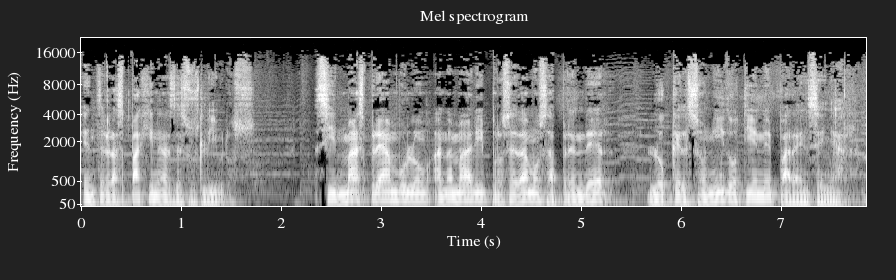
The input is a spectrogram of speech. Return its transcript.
entre las páginas de sus libros. Sin más preámbulo, Anamari, procedamos a aprender lo que el sonido tiene para enseñar.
